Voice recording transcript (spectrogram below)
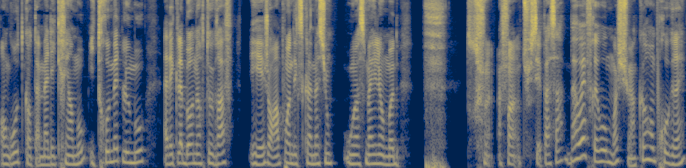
En gros, quand t'as mal écrit un mot, ils te remettent le mot avec la bonne orthographe et genre un point d'exclamation ou un smiley en mode. enfin, tu sais pas ça? Bah ouais, frérot, moi je suis encore en progrès.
